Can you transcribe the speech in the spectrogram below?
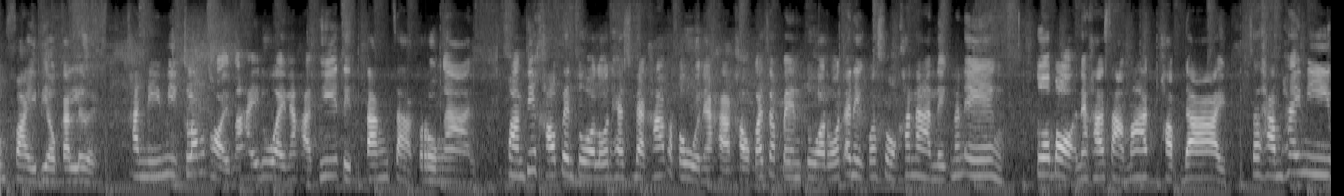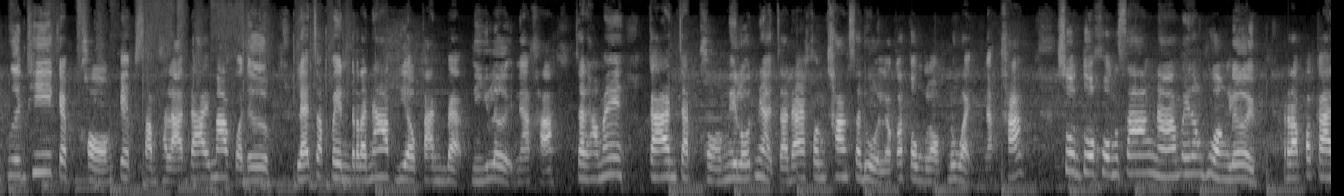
มไฟเดียวกันเลย คันนี้มีกล้องถอยมาให้ด้วยนะคะ ที่ติดตั้งจากโรงงาน ความที่เขาเป็นตัวรถแฮชแบ็ก5ประตูนะคะเขาก็จะเป็นตัวรถอเนกประสงค์ขนาดเล็กนั่นเอง ตัวเบาะนะคะสามารถพับได้ จะทำให้มีพื้นที่เก็บของเก็บสัมภาระได้มากกว่าเดิม และจะเป็นระนาบเดียวกันแบบนี้เลยนะคะ จะทำให้การจัดของในรถเนี่ยจะได้ค่อนข้างสะดวกแล้วก็ตรงล็อกด้วยนะคะ ส่วนตัวโครงสร้างนะไม่ต้องห่วงเลย รับประกัน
